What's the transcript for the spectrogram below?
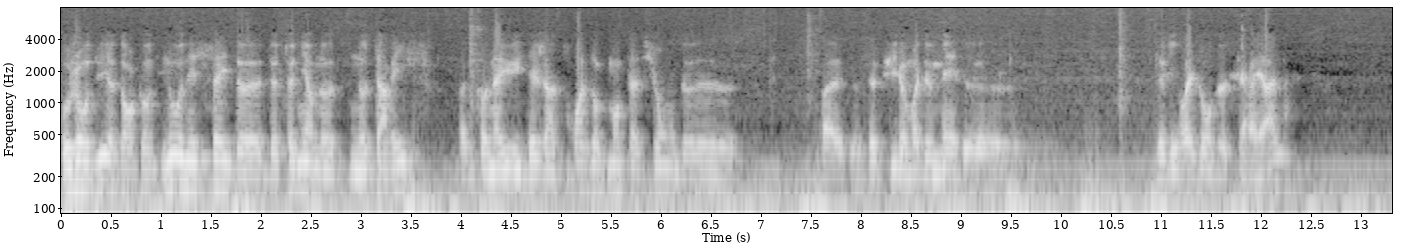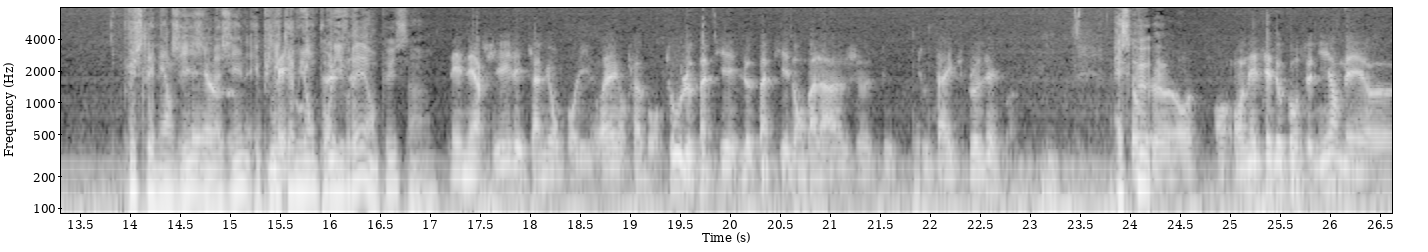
aujourd'hui donc on- nous on essaye de, de tenir nos, nos tarifs parce qu'on a eu déjà trois augmentations de, bah, de- depuis le mois de mai de, de livraison de céréales. Plus l'énergie, euh, j'imagine, et puis les camions pour livrer en plus. L'énergie, les camions pour livrer, enfin bon tout, le papier, le papier d'emballage, tout, tout a explosé. Quoi. Est-ce que euh, on, on essaie de contenir, mais euh,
